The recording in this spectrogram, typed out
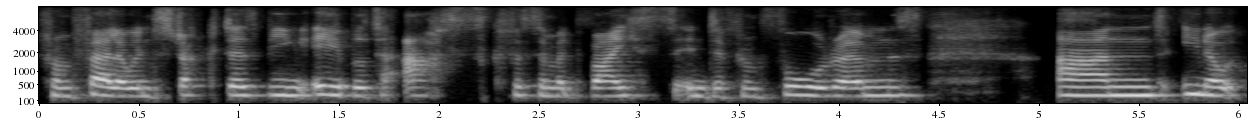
from fellow instructors, being able to ask for some advice in different forums, and you know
